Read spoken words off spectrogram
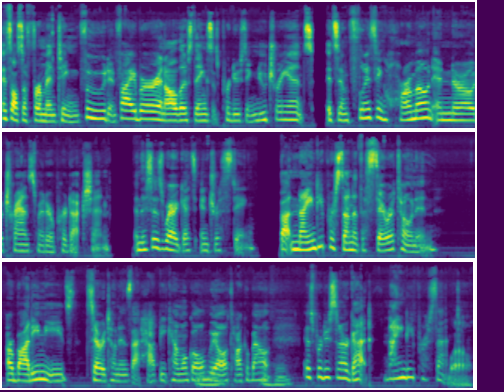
It's also fermenting food and fiber and all those things. It's producing nutrients. It's influencing hormone and neurotransmitter production. And this is where it gets interesting. About 90% of the serotonin our body needs, serotonin is that happy chemical we mm-hmm. all talk about, mm-hmm. is produced in our gut. 90%. Wow.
